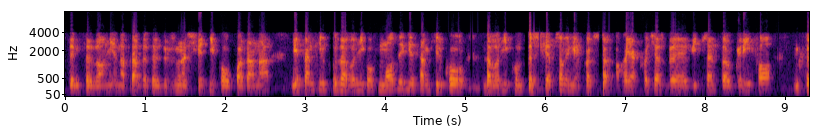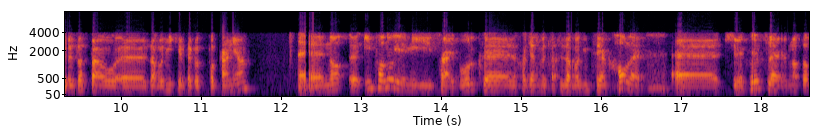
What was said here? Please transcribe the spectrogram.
w tym sezonie. Naprawdę to jest drużyna świetnie poukładana. Jest tam kilku zawodników młodych, jest tam kilku zawodników doświadczonych, jak, jak chociażby Vincenzo Grifo, który został e, zawodnikiem tego spotkania. E, no, imponuje mi Freiburg, chociażby tacy zawodnicy jak Holler czy Hyfler, no to,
